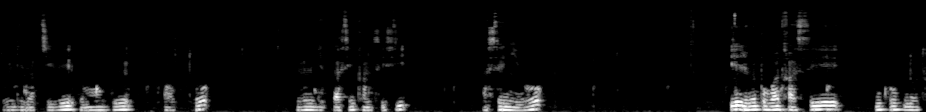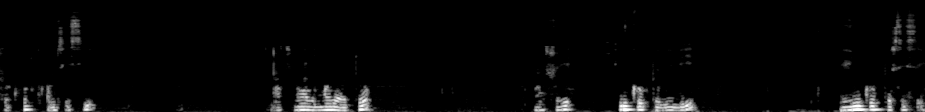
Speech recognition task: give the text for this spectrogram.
Je vais désactiver le mode ortho. Je vais le déplacer comme ceci à ce niveau. Et je vais pouvoir tracer une coupe, notre coupe comme ceci. Activant le mode auto. Entrée, une coupe BB et une coupe CC.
